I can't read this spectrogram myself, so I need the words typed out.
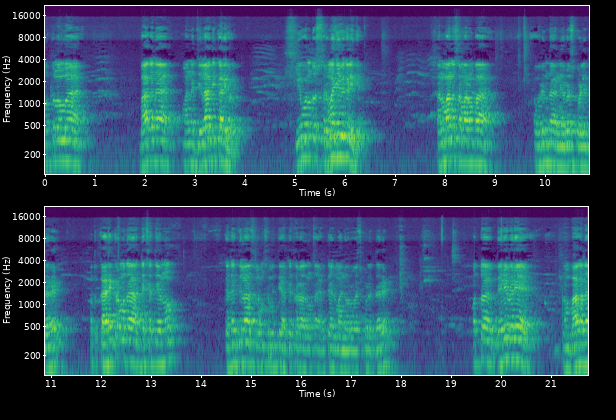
ಮತ್ತು ನಮ್ಮ ಭಾಗದ ಮಾನ್ಯ ಜಿಲ್ಲಾಧಿಕಾರಿಗಳು ಈ ಒಂದು ಶ್ರಮಜೀವಿಗಳಿಗೆ ಸನ್ಮಾನ ಸಮಾರಂಭ ಅವರಿಂದ ನೆರವೇರಿಸಿಕೊಳ್ಳಿದ್ದಾರೆ ಮತ್ತು ಕಾರ್ಯಕ್ರಮದ ಅಧ್ಯಕ್ಷತೆಯನ್ನು ಗದಗ ಜಿಲ್ಲಾ ಸ್ಲಂ ಸಮಿತಿ ಅಧ್ಯಕ್ಷರಾದಂಥ ಇಮ್ತಿಯಾಜ್ ಮಾನಿ ಅವರು ವಹಿಸಿಕೊಂಡಿದ್ದಾರೆ. ಮತ್ತು ಬೇರೆ ಬೇರೆ ನಮ್ಮ ಭಾಗದ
